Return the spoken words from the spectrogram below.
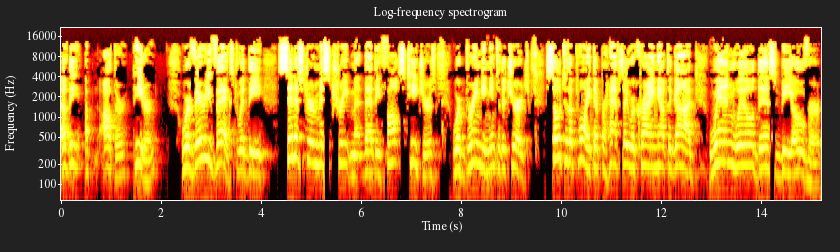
of the uh, author, Peter, were very vexed with the sinister mistreatment that the false teachers were bringing into the church, so to the point that perhaps they were crying out to God, When will this be over?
